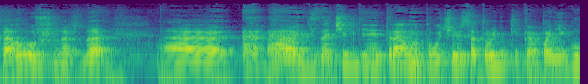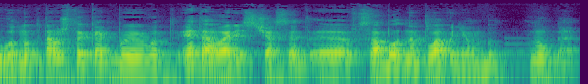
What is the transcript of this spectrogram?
Карлуша наш, да. А, незначительные травмы получили сотрудники компании Google. Ну, потому что, как бы, вот эта авария сейчас, это э, в свободном плавании он был. Ну, да.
